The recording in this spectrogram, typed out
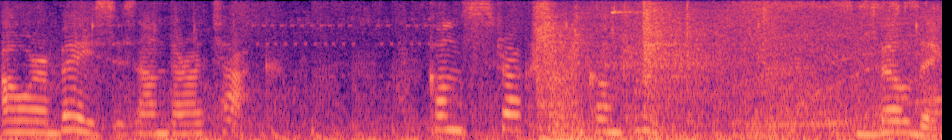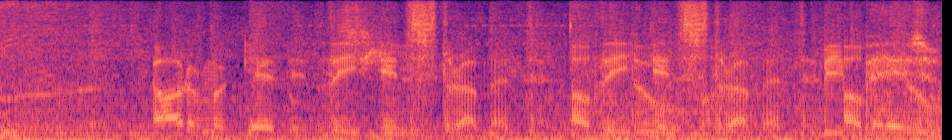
Our base is under attack. Construction complete. Building. Armageddon, the instrument of the instrument of doom.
